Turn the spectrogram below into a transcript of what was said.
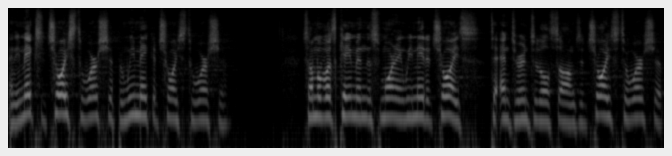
And He makes a choice to worship, and we make a choice to worship. Some of us came in this morning, we made a choice to enter into those songs, a choice to worship.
